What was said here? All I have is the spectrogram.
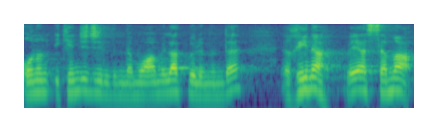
Onun ikinci cildinde muamelat bölümünde gina veya sema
